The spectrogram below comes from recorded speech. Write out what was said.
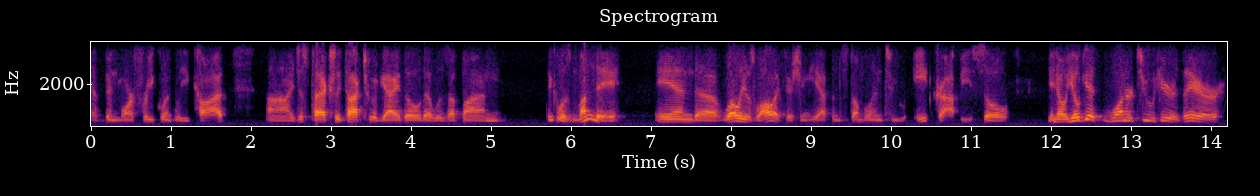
have been more frequently caught. Uh, I just actually talked to a guy though that was up on, I think it was Monday, and uh, while he was walleye fishing, he happened to stumble into eight crappies. So, you know, you'll get one or two here or there.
